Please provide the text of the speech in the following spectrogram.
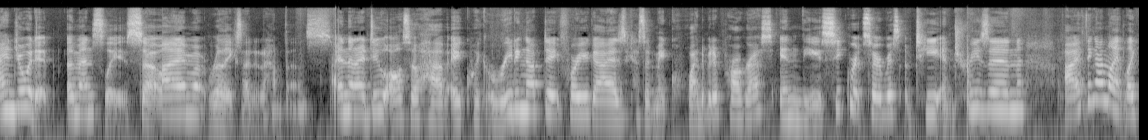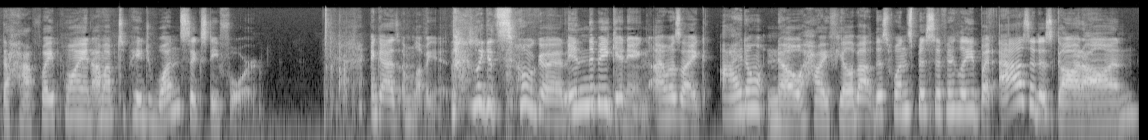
I enjoyed it immensely, so I'm really excited to have this. And then I do also have a quick reading update for you guys because I've made quite a bit of progress in the Secret Service of Tea and Treason. I think I'm at like the halfway point. I'm up to page 164. And guys, I'm loving it. like, it's so good. In the beginning, I was like, I don't know how I feel about this one specifically, but as it has gone on,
